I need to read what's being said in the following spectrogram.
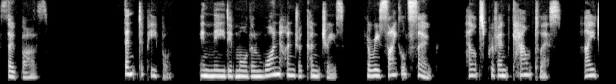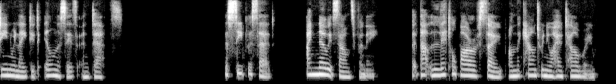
soap bars. Sent to people in need in more than 100 countries, the recycled soap helps prevent countless hygiene related illnesses and deaths. As Seipler said, I know it sounds funny, but that little bar of soap on the counter in your hotel room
